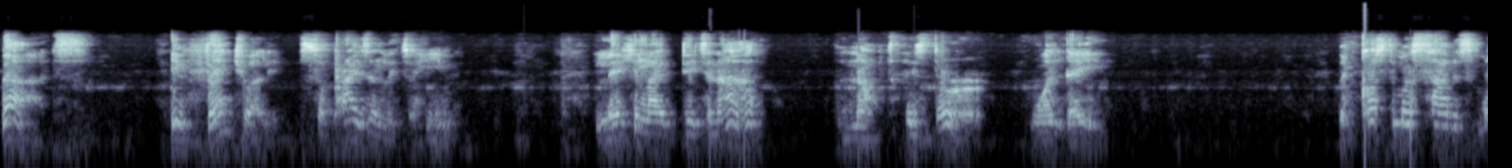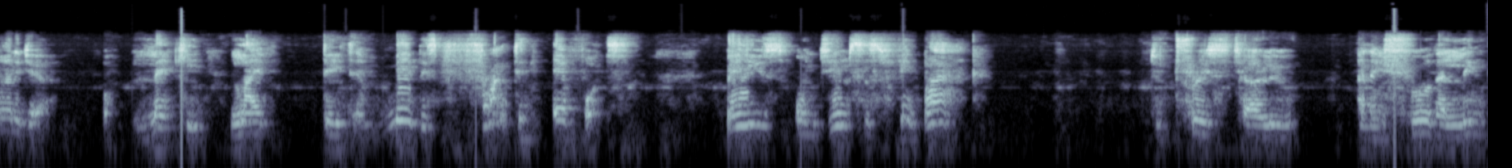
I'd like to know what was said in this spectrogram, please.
But eventually, surprisingly to him, Lucky Life Dating App knocked his door one day. The customer service manager of Lucky Life Dating made this frantic effort based on James's feedback to trace Charlie and ensure the link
